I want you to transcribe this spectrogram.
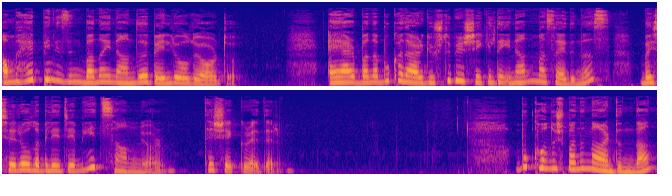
ama hepinizin bana inandığı belli oluyordu. Eğer bana bu kadar güçlü bir şekilde inanmasaydınız başarılı olabileceğimi hiç sanmıyorum. Teşekkür ederim. Bu konuşmanın ardından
